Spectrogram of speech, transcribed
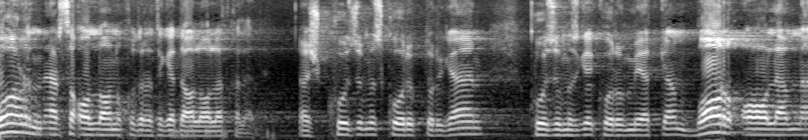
bor narsa Allohning qudratiga dalolat qiladi. Mana shu ko'zimiz ko'rib turgan, ko'zimizga ko'rinmayotgan bor olamni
